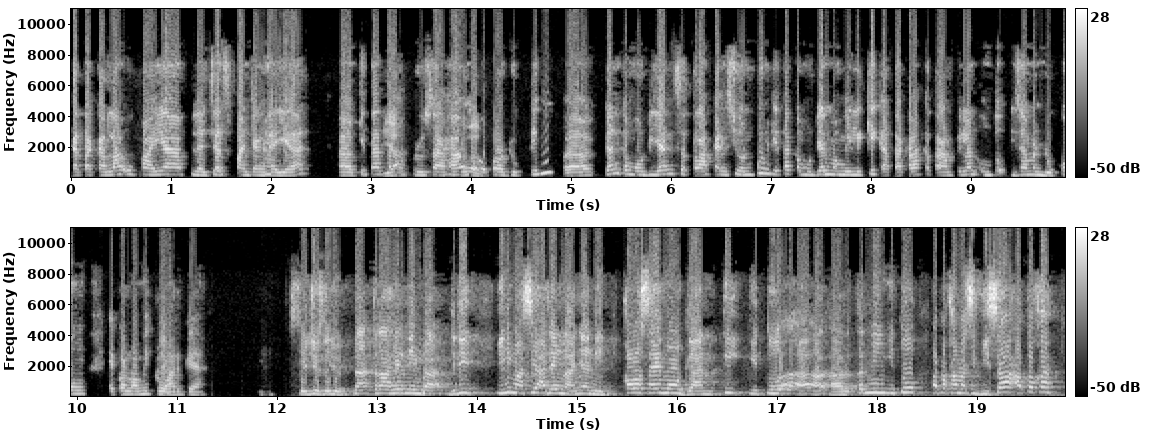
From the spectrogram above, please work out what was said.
katakanlah upaya belajar sepanjang hayat uh, kita ya. tetap ya. berusaha oh. untuk produktif uh, dan kemudian setelah pensiun pun kita kemudian memiliki katakanlah keterampilan untuk bisa mendukung ekonomi keluarga. Setuju, setuju. Nah terakhir nih Mbak, jadi ini masih ada yang nanya nih, kalau saya mau ganti itu uh, uh, rekening itu apakah masih bisa ataukah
